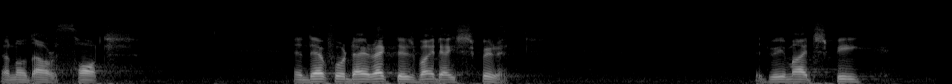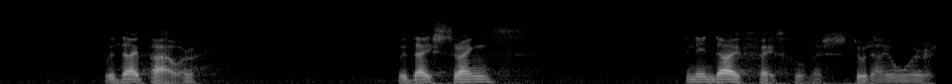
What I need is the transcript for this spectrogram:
they're not our thoughts, and therefore direct us by Thy Spirit that we might speak with Thy power with thy strength and in thy faithfulness to thy word.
